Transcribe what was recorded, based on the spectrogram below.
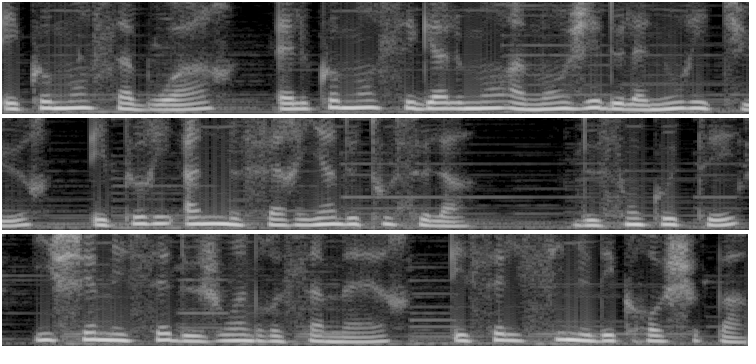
et commence à boire, elle commence également à manger de la nourriture, et Purihan ne fait rien de tout cela. De son côté, Hichem essaie de joindre sa mère, et celle-ci ne décroche pas.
